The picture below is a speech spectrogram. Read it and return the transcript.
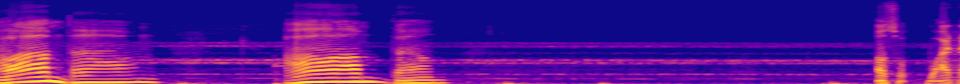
Calm down. Calm down. Also, what?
